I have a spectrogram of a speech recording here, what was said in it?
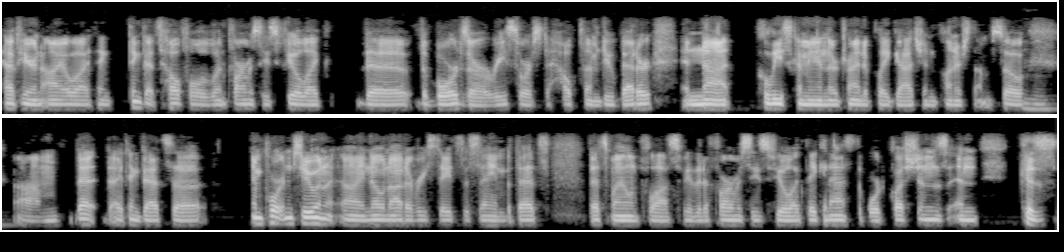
have here in Iowa. I think think that's helpful when pharmacies feel like the the boards are a resource to help them do better and not police coming in there trying to play gotcha and punish them. So Mhm. um, that I think that's uh, important too. And I know not every state's the same, but that's that's my own philosophy that if pharmacies feel like they can ask the board questions, and because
